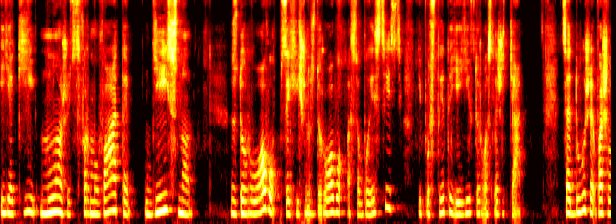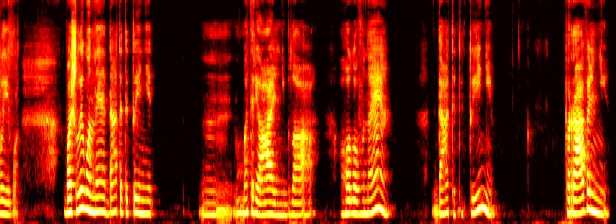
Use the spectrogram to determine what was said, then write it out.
і які можуть сформувати дійсно здорову, психічно здорову особистість і пустити її в доросле життя. Це дуже важливо. Важливо не дати дитині матеріальні блага. Головне дати дитині правильні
